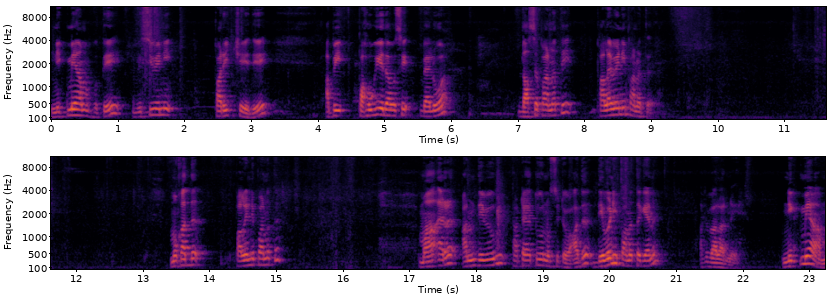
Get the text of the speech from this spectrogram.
නික්මයම් පොතේ 20 වෙනි පරිච්ඡේදයේ අපි පහුගිය දවසේ බැලුවා දස පනතේ පළවෙනි පනත. මොකද්ද පළවෙනි පනත? මා අර අන් දෙවිවරු තට ඇතුව නොසිටව. අද දෙවනි පනත ගැන අපි බලන්නේ. නික්මයාම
